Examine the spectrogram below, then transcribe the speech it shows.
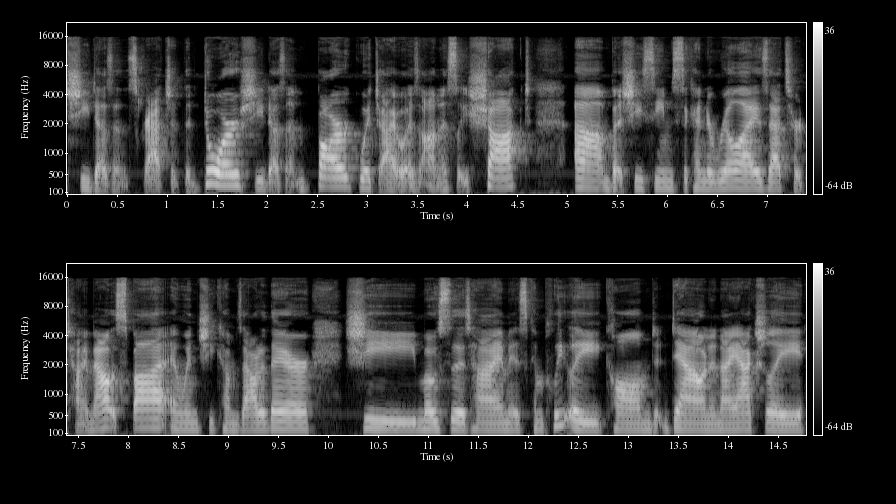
she doesn't scratch at the door, she doesn't bark, which I was honestly shocked. Um, but she seems to kind of realize that's her timeout spot. And when she comes out of there, she most of the time is completely calmed down. And I actually,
